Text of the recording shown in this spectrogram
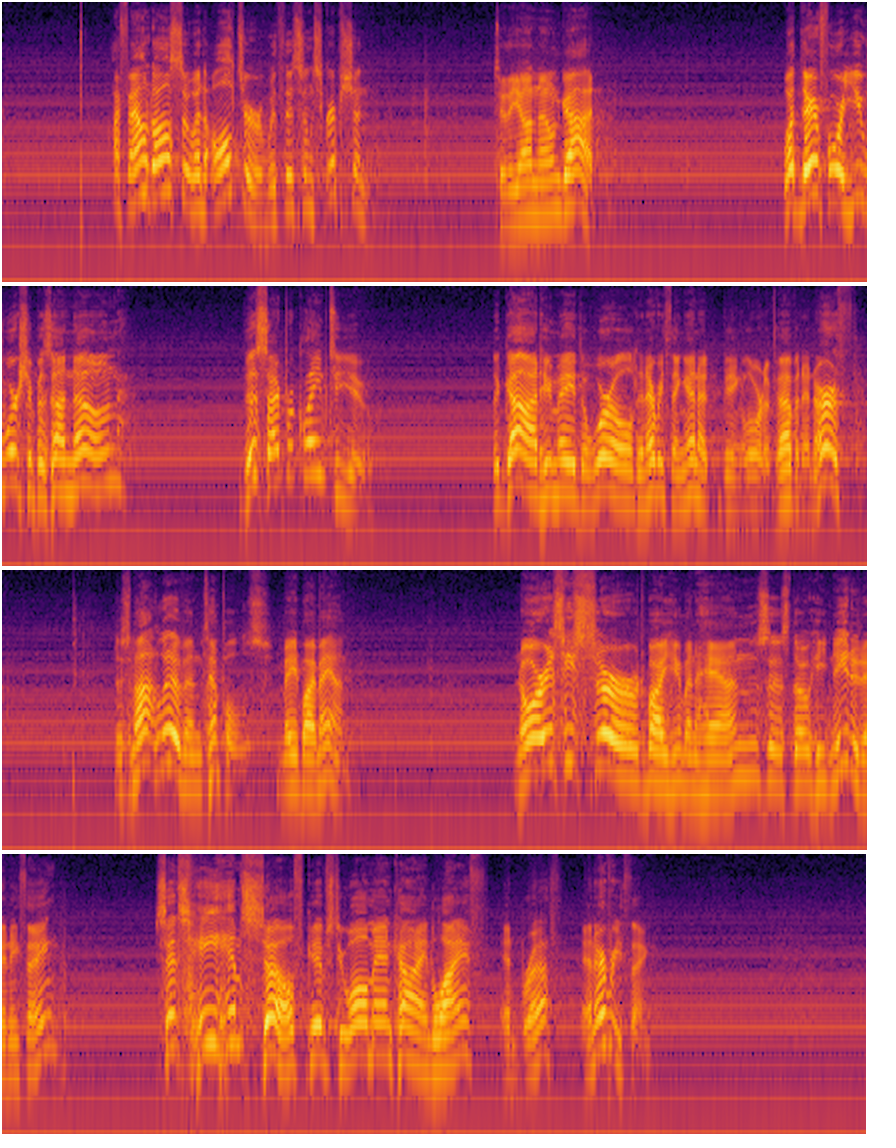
I found also an altar with this inscription To the unknown God. What therefore you worship is unknown, this I proclaim to you. The God who made the world and everything in it, being Lord of heaven and earth, does not live in temples made by man, nor is he served by human hands as though he needed anything, since he himself gives to all mankind life and breath and everything.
